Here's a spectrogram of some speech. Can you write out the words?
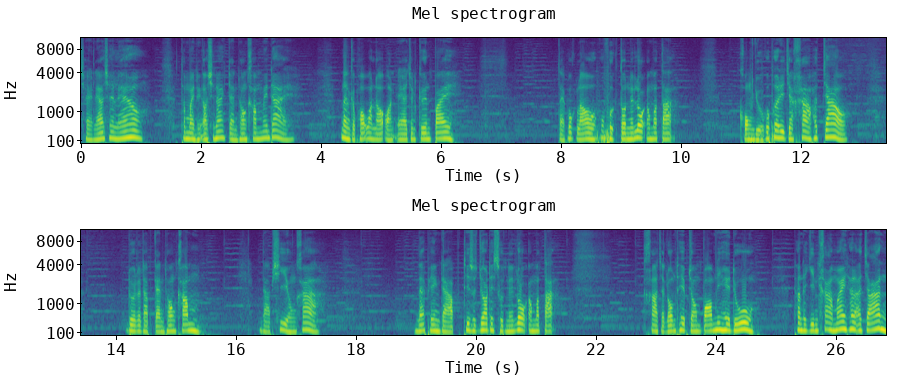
ใช่แล้วใช่แล้วทำไมถึงเอาชนะแก่นทองคำไม่ได้ นั่นก็เพราะว่าเราอ่อนแอจนเกินไป แต่พวกเราผู้ฝึกตนในโลกอมตะ คงอยู่ก็เพื่อที่จะฆ่าพระเจ้า โดยระดับแก่นทองคำ ดาบชี่ของข้า และเพลงดาบที่สุดยอดที่สุดในโลกอมตะ ข้าจะล้มเทพจอมปลอมนี่ให้ดู ท่านได้ยินข้าไหมท่านอาจารย์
